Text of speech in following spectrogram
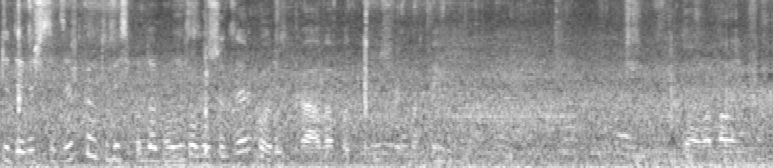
ти дивишся? Дзеркало тобі сподобалось? Тому що дзеркало розкрала, поки ще квартиру. Дома маленька.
